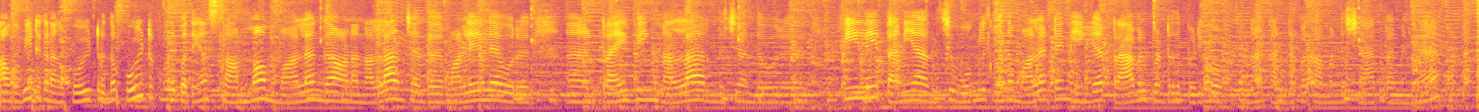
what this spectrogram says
அவங்க வீட்டுக்கு நாங்கள் போயிட்டு இருந்தோம். போயிட்டு இருக்கும்போது பார்த்தீங்கன்னா செம்ம மழைங்க. ஆனால் நல்லா இருந்துச்சு. அந்த மலையில் ஒரு டிரைவிங் நல்லா இருந்துச்சு. அந்த ஒரு ஃபீலே தனியாக இருந்துச்சு. உங்களுக்கு வந்து மழை டைம் எங்கேயா ட்ராவல் பண்ணுறது பிடிக்கும் அப்படின்னா கண்டிப்பாக கமெண்ட்டில் ஷேர் பண்ணுங்கள்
